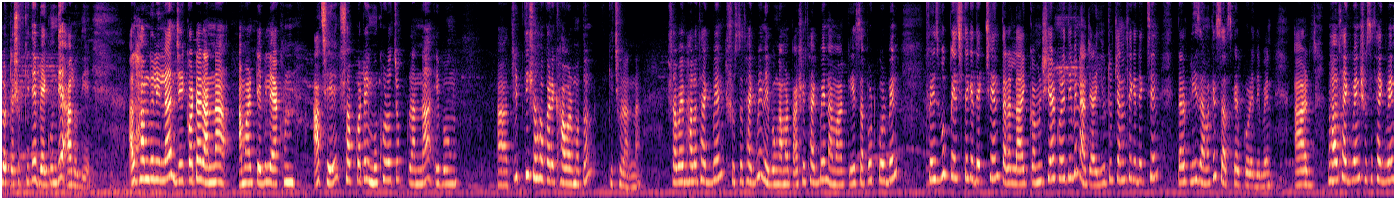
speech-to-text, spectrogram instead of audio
লোটটা শুটকি দিয়ে, বেগুন দিয়ে, আলু দিয়ে। আলহামদুলিল্লাহ, যে কটা রান্না আমার টেবিলে এখন আছে, সব কটাই মুখরোচক রান্না এবং তৃপ্তি সহকারে খাওয়ার মতন কিছু রান্না। সবাই ভালো থাকবেন, সুস্থ থাকবেন এবং আমার পাশে থাকবেন, আমাকে সাপোর্ট করবেন। ফেসবুক পেজ থেকে দেখছেন, তারা লাইক কমেন্ট শেয়ার করে দিবেন আর যারা ইউটিউব চ্যানেল থেকে দেখছেন, তারা প্লিজ আমাকে সাবস্ক্রাইব করে দেবেন। আর ভালো থাকবেন, সুস্থ থাকবেন,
